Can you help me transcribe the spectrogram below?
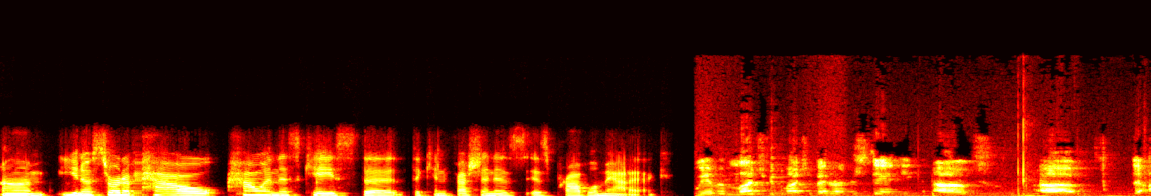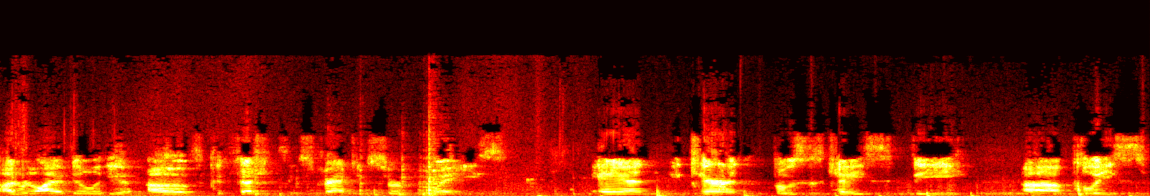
um, you know, sort of how how in this case the the confession is is problematic. We have a much much better understanding of uh, the unreliability of confessions extracted certain ways. And in Karen Boes's case, the uh, police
